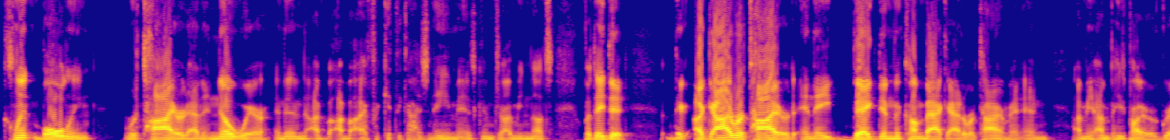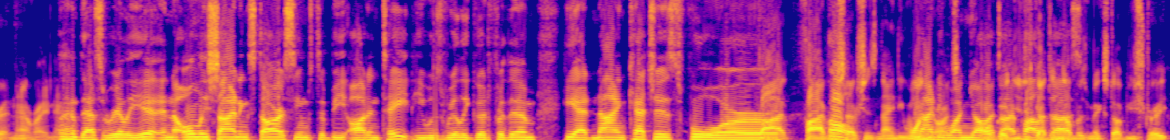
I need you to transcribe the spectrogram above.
Clint Boling retired out of nowhere, and then I, I, I forget the guy's name. Man, it's gonna drive me nuts. But they did. The, a guy retired, and they begged him to come back out of retirement, and I mean, I'm, he's probably regretting that right now. That's really it. And the only shining star seems to be Auden Tate. He was really good for them. He had nine catches for five five oh, receptions, oh, 91, 91 yards. yards. Oh, I you apologize. just got the numbers mixed up. You straight?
